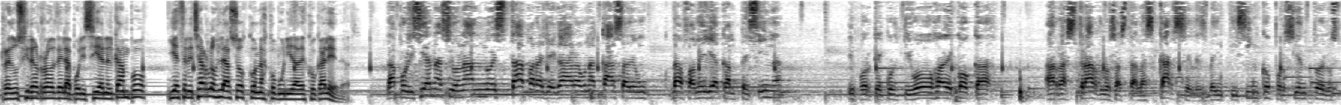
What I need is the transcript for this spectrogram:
reducir el rol de la policía en el campo y estrechar los lazos con las comunidades cocaleras. La Policía Nacional no está para llegar a una casa de una familia campesina y porque cultivó hoja de coca, arrastrarlos hasta las cárceles. 25% de los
